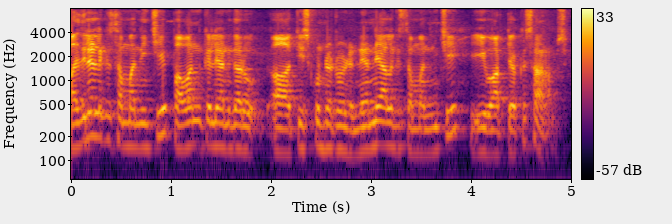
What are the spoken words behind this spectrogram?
బదిలీలకు సంబంధించి పవన్ కళ్యాణ్ గారు తీసుకుంటున్నటువంటి నిర్ణయాలకు సంబంధించి ఈ వార్త యొక్క సారాంశం.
